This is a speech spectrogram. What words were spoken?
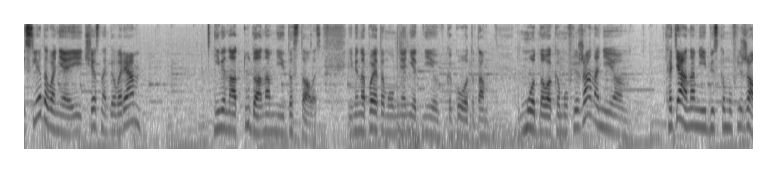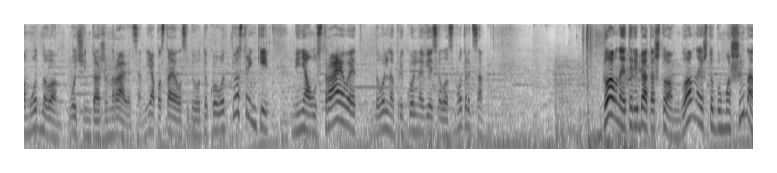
исследования, и, честно говоря, именно оттуда она мне и досталась. Именно поэтому у меня нет ни какого-то там модного камуфляжа на нее. Хотя она мне и без камуфляжа модного очень даже нравится. Я поставил себе вот такой вот пестренький. Меня устраивает. Довольно прикольно, весело смотрится. Главное это, ребята, что? Главное, чтобы машина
